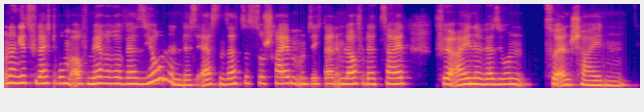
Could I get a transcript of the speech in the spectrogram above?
Und dann geht es vielleicht darum, auch mehrere Versionen des ersten Satzes zu schreiben und sich dann im Laufe der Zeit für eine Version zu entscheiden.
